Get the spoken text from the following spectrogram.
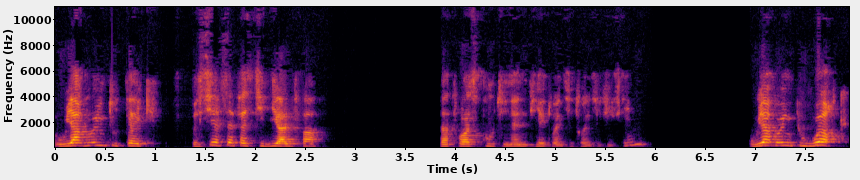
we are going to take the CS-FSTD alpha that was put in NPA 2015. We are going to work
